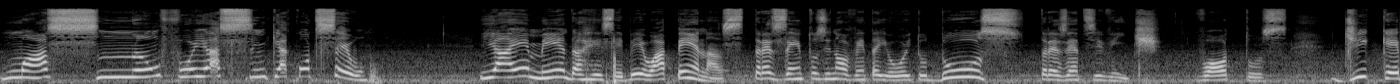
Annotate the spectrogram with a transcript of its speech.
Mas não foi assim que aconteceu. E a emenda recebeu apenas 398 dos 320 votos de que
